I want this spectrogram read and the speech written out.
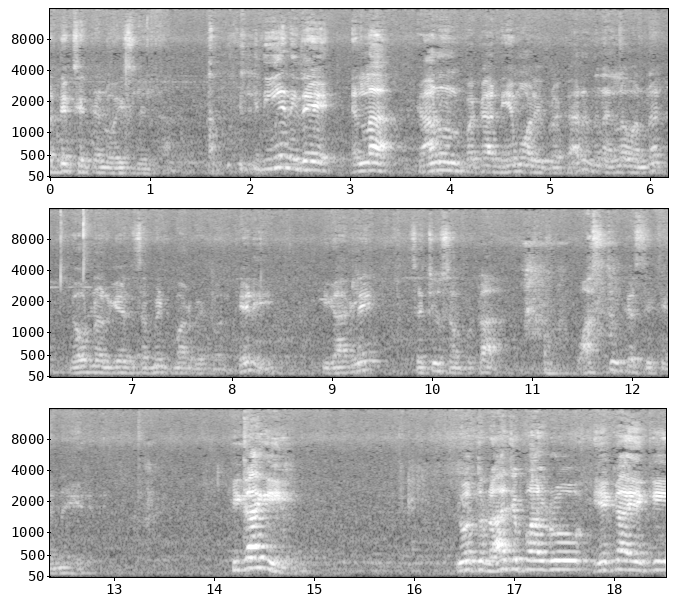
ಅಧ್ಯಕ್ಷತೆಯನ್ನು ವಹಿಸಲಿಲ್ಲ. ಇದು ಏನಿದೆ? ಎಲ್ಲ ಕಾನೂನು ಪ್ರಕಾರ, ನಿಯಮಾವಳಿ ಪ್ರಕಾರ ಇದನ್ನೆಲ್ಲವನ್ನ ಗವರ್ನರ್ಗೆ ಸಬ್ಮಿಟ್ ಮಾಡಬೇಕು ಅಂತ ಹೇಳಿ ಈಗಾಗಲೇ ಸಚಿವ ಸಂಪುಟ ವಾಸ್ತವಿಕ ಸ್ಥಿತಿಯನ್ನು ಹೇಳಿದೆ. ಹೀಗಾಗಿ ಇವತ್ತು ರಾಜ್ಯಪಾಲರು ಏಕಾಏಕಿ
